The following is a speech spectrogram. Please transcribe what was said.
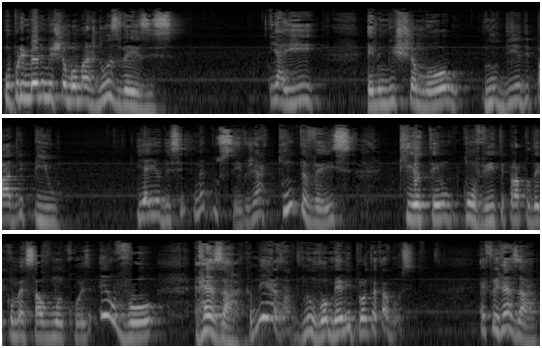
O primeiro me chamou mais duas vezes. E aí, ele me chamou no dia de Padre Pio. E aí eu disse, não é possível, já é a quinta vez que eu tenho um convite para poder começar alguma coisa. Eu vou rezar. Eu nem rezar, não vou mesmo e pronto, acabou-se. Aí fui rezar.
